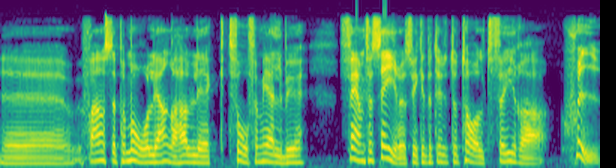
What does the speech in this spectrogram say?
Eh, chanser på mål i andra halvlek. Två för Mjällby. Fem för Sirius vilket betyder totalt fyra, sju.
